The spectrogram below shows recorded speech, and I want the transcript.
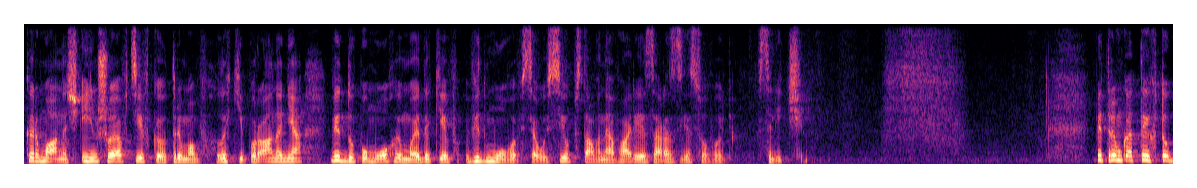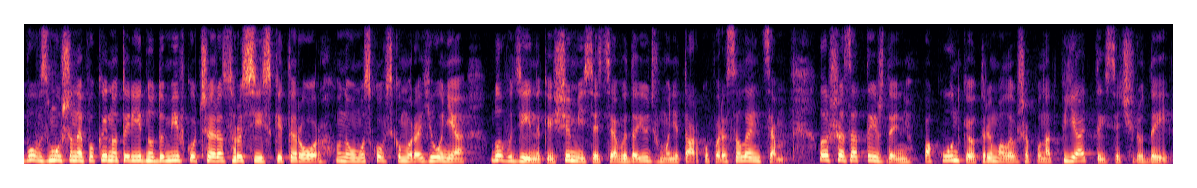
Керманич іншої автівки отримав легкі поранення. Від допомоги медиків відмовився. Усі обставини аварії зараз з'ясовують слідчі. Підтримка тих, хто був змушений покинути рідну домівку через російський терор у новомосковському районі. Благодійники щомісяця видають гуманітарку переселенцям. Лише за тиждень пакунки отримали вже понад 5 тисяч людей.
